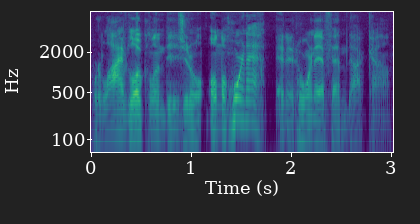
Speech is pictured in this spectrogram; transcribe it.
We're live, local, and digital on the Horn app and at hornfm.com.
